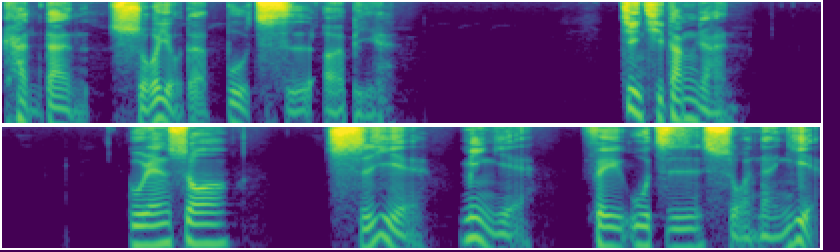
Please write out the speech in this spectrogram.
看淡所有的不辞而别，尽其当然。古人说：“时也，命也，非吾之所能也。”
